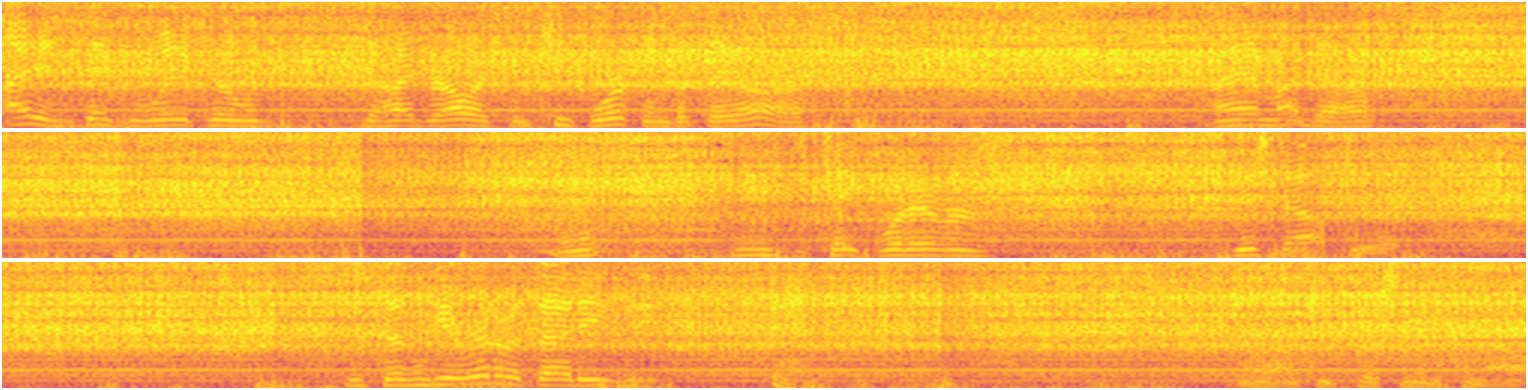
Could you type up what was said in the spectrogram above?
I didn't think the Wedico would, the hydraulics would keep working, but they are. I had my doubts. And it seems to take whatever's dished out to it. Just doesn't get rid of it that easy. And I'll keep pushing it to come out.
